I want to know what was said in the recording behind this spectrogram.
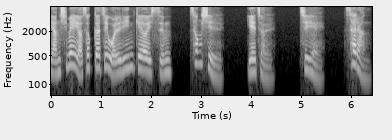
양심의 여섯 가지 원리인 깨어있음, 성실, 예절, 지혜, 사랑,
